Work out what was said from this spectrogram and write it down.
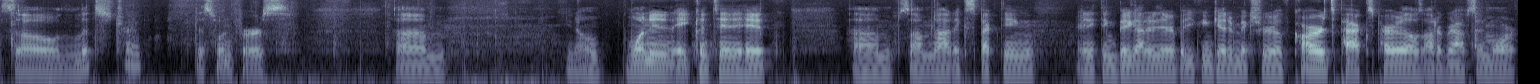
so let's try this one first. Um, you know, one in an eight content hit. Um, so I'm not expecting anything big out of there, but you can get a mixture of cards, packs, parallels, autographs, and more.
